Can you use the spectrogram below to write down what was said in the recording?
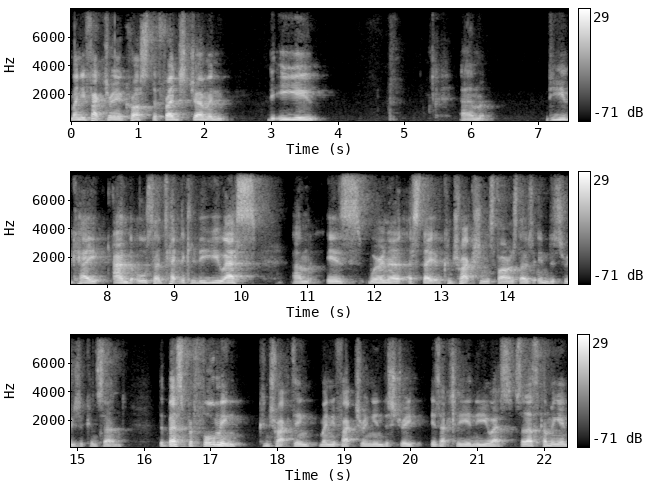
manufacturing across the French, German, the EU, um, the UK and also technically the US um, is we're in a, a, state of contraction as far as those industries are concerned. The best performing contracting manufacturing industry is actually in the US. So that's coming in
